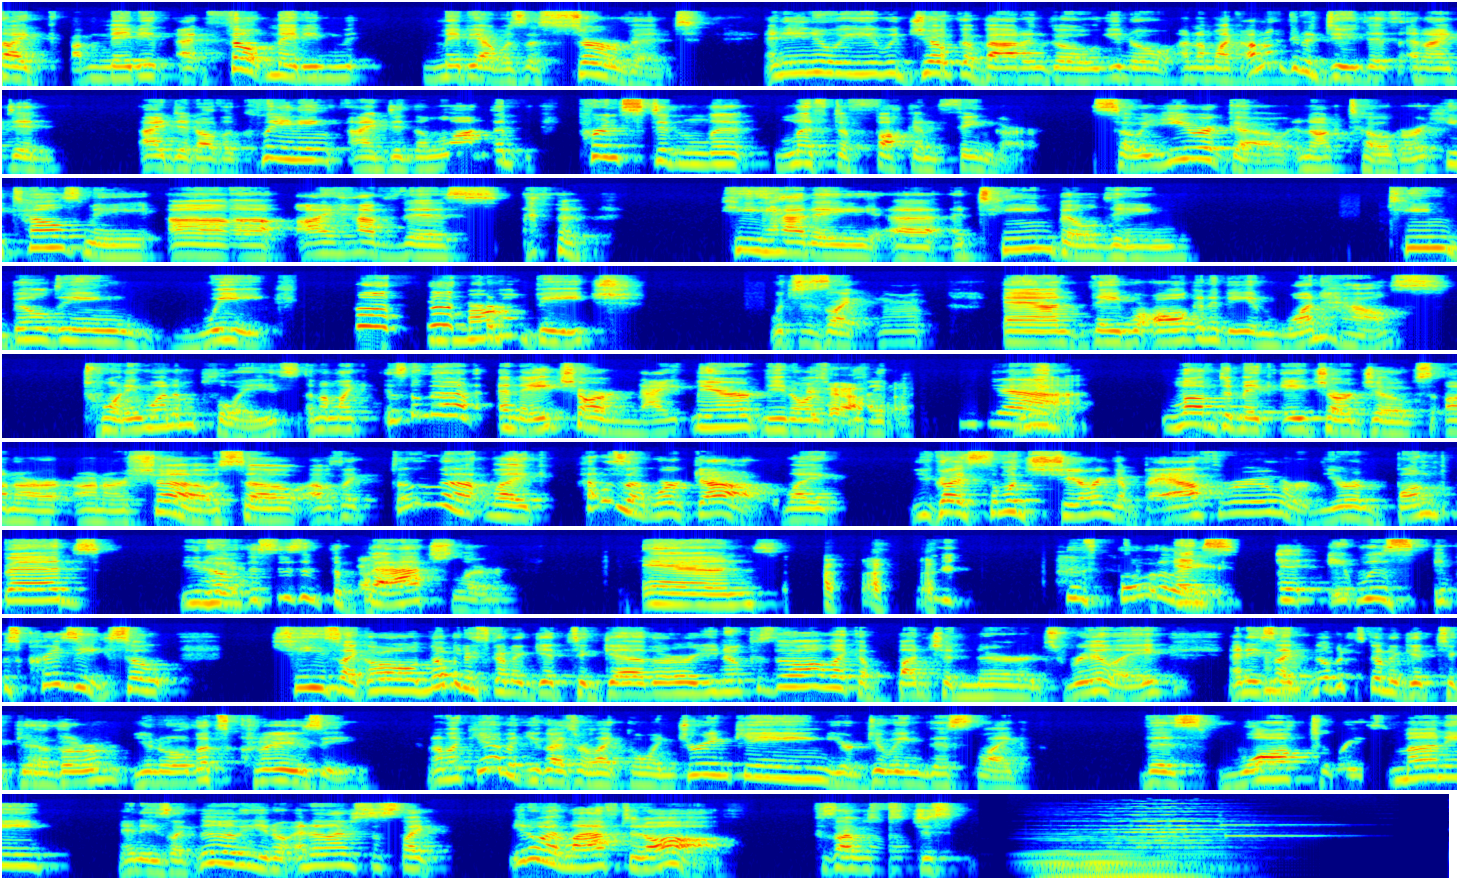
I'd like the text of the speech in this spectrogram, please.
like uh, maybe I felt maybe maybe I was a servant. And you know, he would joke about and go, you know, and I'm like, I'm not gonna do this. And I did I did all the cleaning, I did the lot. The Prince didn't li- lift a fucking finger so a year ago in October, he tells me uh, I have this. he had a, a a team building team building week in Myrtle Beach, which is like, mm, and they were all going to be in one house, twenty one employees, and I'm like, isn't that an HR nightmare? You know, I was Yeah. like, Yeah. love to make HR jokes on our on our show. So I was like, doesn't that like how does that work out? Like you guys, someone's sharing a bathroom or you're in bunk beds. You know, Yeah. this isn't the bachelor. And totally. and it, it was it was crazy. So she's like, oh, nobody's gonna get together, you know, because they're all like a bunch of nerds, really. And he's like, mm-hmm. nobody's gonna get together, you know, that's crazy. And I'm like, yeah, but you guys are like going drinking, you're doing this like this walk to raise money. And he's like, no, you know, and then I was just like, you know, I laughed it off because I was just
